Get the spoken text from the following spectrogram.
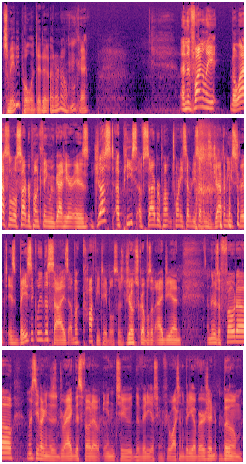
So maybe Poland did it. I don't know. Okay. And then finally, the last little cyberpunk thing we've got here is just a piece of Cyberpunk 2077's Japanese script is basically the size of a coffee table, says Joe Skrebels at IGN. And there's a photo. I'm going to see if I can just drag this photo into the video stream. If you're watching the video version, boom.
